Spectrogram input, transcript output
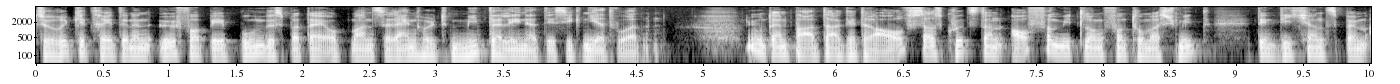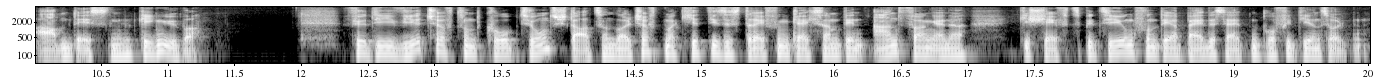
zurückgetretenen ÖVP-Bundesparteiobmanns Reinhold Mitterlehner designiert worden. Und ein paar Tage drauf saß Kurz dann auf Vermittlung von Thomas Schmidt den Dicherns beim Abendessen gegenüber. Für die Wirtschafts- und Korruptionsstaatsanwaltschaft markiert dieses Treffen gleichsam den Anfang einer Geschäftsbeziehung, von der beide Seiten profitieren sollten.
